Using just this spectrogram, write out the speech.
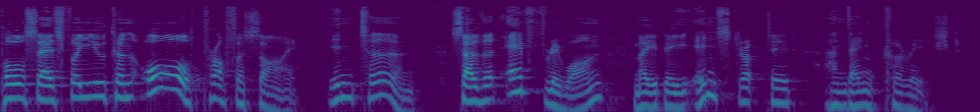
Paul says, For you can all prophesy in turn so that everyone may be instructed and encouraged.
